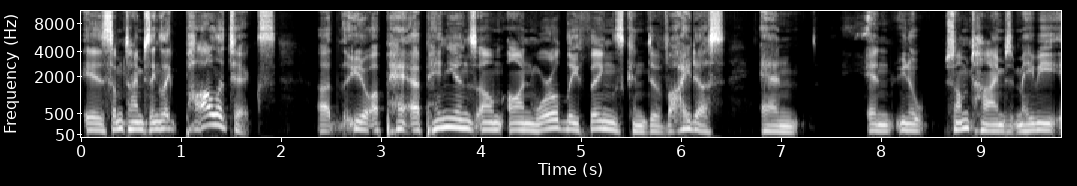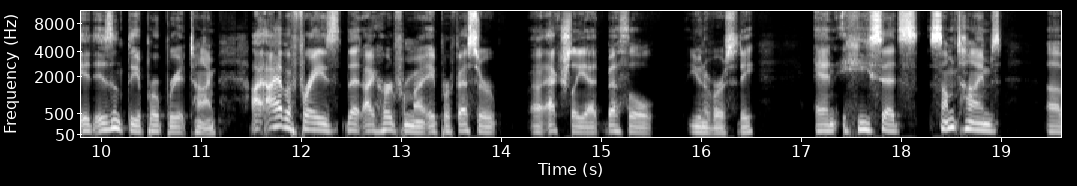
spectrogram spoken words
is sometimes things like politics. Uh, you know, op- opinions um, on worldly things can divide us, and and you know sometimes maybe it isn't the appropriate time. I, I have a phrase that I heard from a, a professor uh, actually at Bethel University, and he said sometimes uh,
